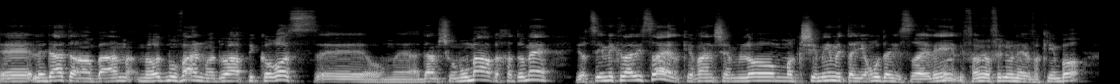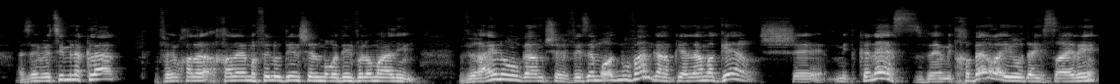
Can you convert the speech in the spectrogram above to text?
אה, לדעת הרמב"ם מאוד מובן מדוע אפיקורוס אה, או אדם שהוא מומר וכדומה יוצאים מכלל ישראל כיוון שהם לא מגשימים את הייעוד הישראלי לפעמים אפילו נאבקים בו אז הם יוצאים מן הכלל. לפעמים חל, עליהם אפילו דין של מורידין ולא מעלין וראינו גם שלפי זה מאוד מובן גם כן למה גר שמתכנס ומתחבר לייעוד הישראלי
